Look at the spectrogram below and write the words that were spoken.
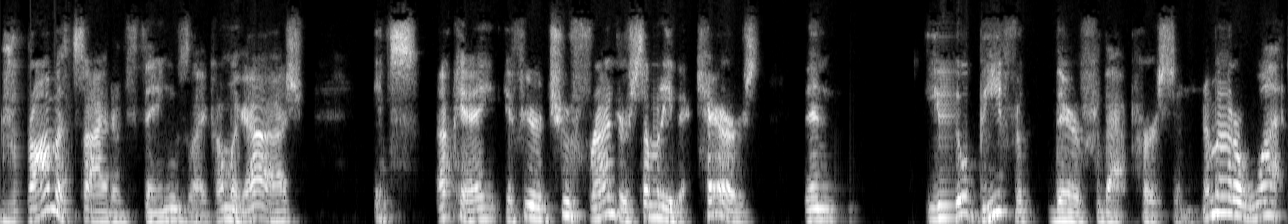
drama side of things like, oh my gosh, it's okay. If you're a true friend or somebody that cares, then you'll be for, there for that person no matter what.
